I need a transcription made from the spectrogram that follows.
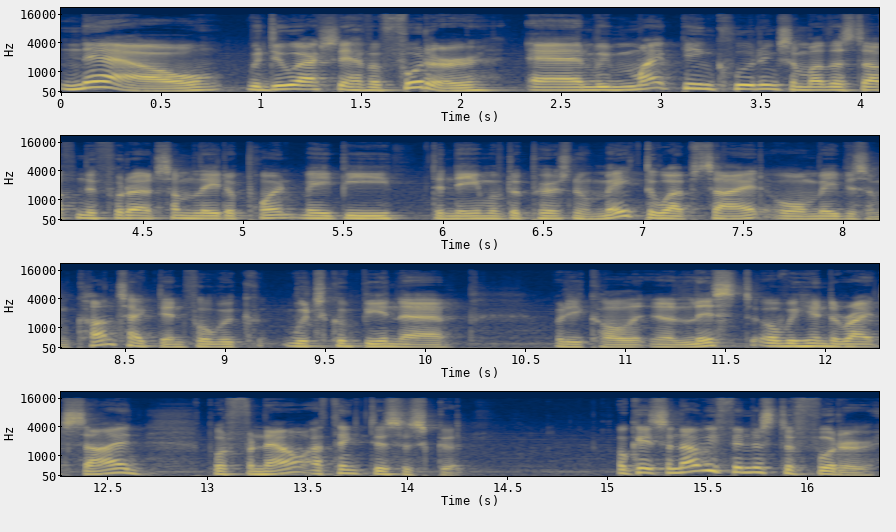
Now, we do actually have a footer, and we might be including some other stuff in the footer at some later point. Maybe the name of the person who made the website, or maybe some contact info, which could be in a, what do you call it, in a list over here on the right side. But for now, I think this is good. Okay, so now we finished the footer,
